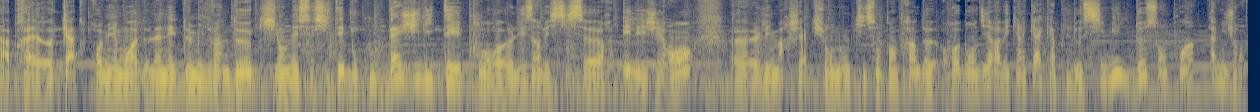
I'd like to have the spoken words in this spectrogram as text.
après euh, quatre premiers mois de l'année 2022 qui ont nécessité beaucoup d'agilité pour euh, les investisseurs et les gérants. Euh, les marchés actions donc qui sont en train de rebondir avec un CAC à plus de 6200 points à mi-journée.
